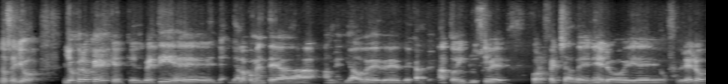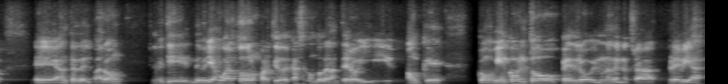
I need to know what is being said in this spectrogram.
No sé, yo, yo creo que, el Betty, eh, ya, lo comenté a, mediados de, campeonato, inclusive por fechas de enero eh, o febrero, eh, antes del parón, el Betty debería jugar todos los partidos de casa con dos delanteros y aunque, como bien comentó Pedro en una de nuestras previas,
